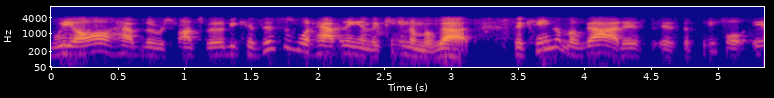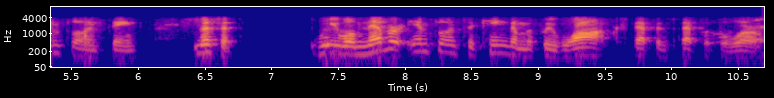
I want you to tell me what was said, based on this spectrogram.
we all have the responsibility because this is what's happening in the kingdom of God. The kingdom of God is, is the people influencing. Listen, we will never influence the kingdom if we walk step in step with the world.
